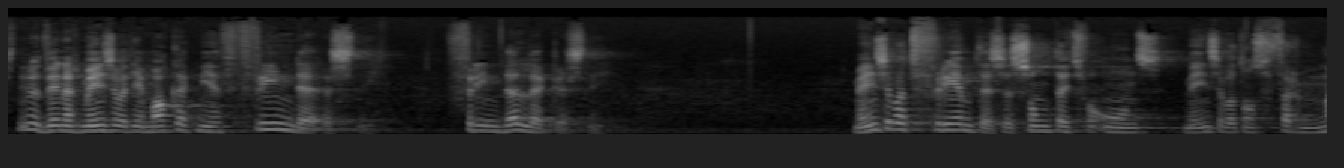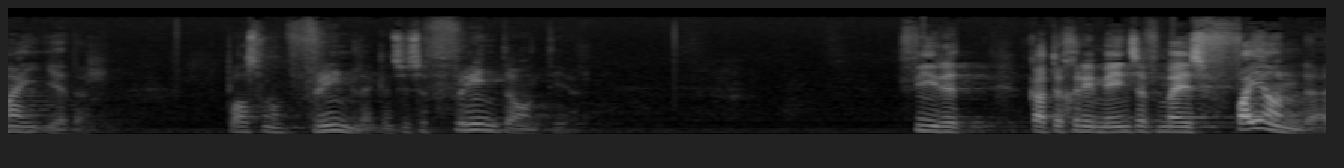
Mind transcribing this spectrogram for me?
is nie noodwendig mense wat jy maklik mee vriende is nie. Vriendelik is nie. Mense wat vreemd is, is soms vir ons mense wat ons vermy eerder. In plaas van om vriendelik en soos 'n vriend te hanteer vierde kategorie mense vir my is vyande.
